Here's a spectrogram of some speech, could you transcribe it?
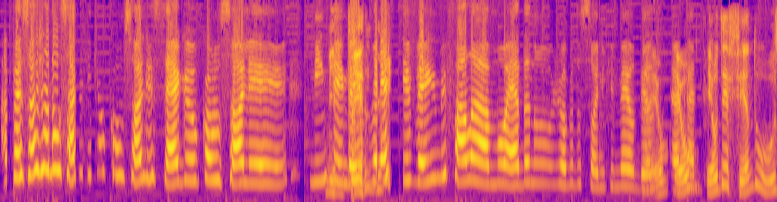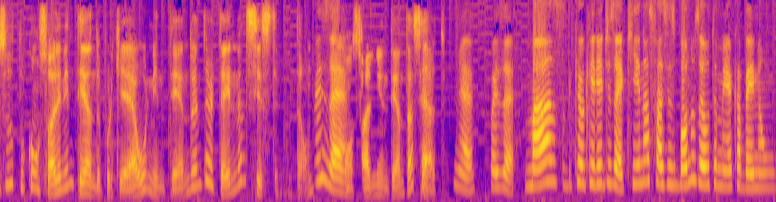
a pessoa já não sabe o que é o console Sega, o console Nintendo. E Nintendo. vem, e vem e me fala moeda no jogo do Sonic. Meu Deus eu, do céu, eu, cara. eu defendo o uso do console Nintendo, porque é o Nintendo Entertainment System. Então, Pois é. o console Nintendo tá certo. É, pois é. Mas o que eu queria dizer é que nas fases bônus eu também acabei não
